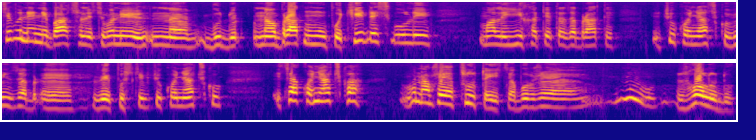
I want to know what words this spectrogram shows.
Чи вони не бачили, чи вони на, на обратному путі десь були, мали їхати та забрати. І цю конячку він забр... е, випустив, цю конячку. І ця конячка, вона вже плутається, бо вже ну, з голоду.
